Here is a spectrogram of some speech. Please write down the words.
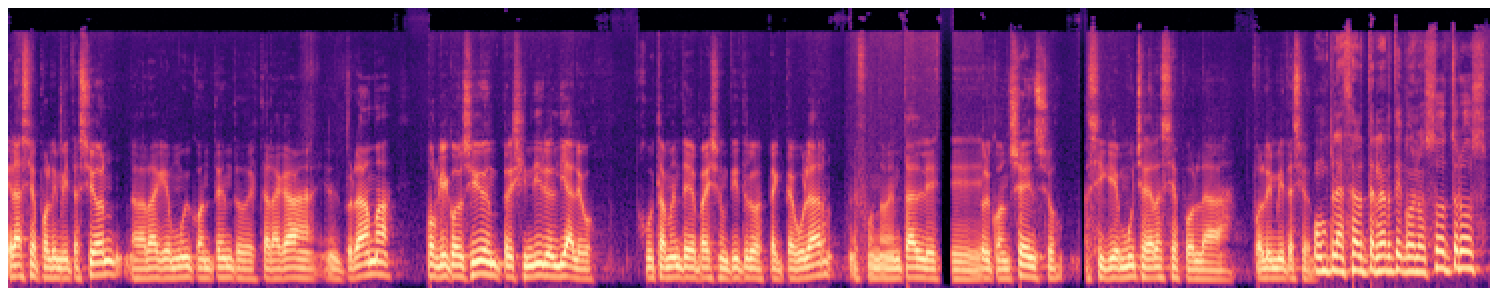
Gracias por la invitación, la verdad que muy contento de estar acá en el programa, porque considero imprescindible el diálogo. Justamente me parece un título espectacular, es fundamental este, el consenso, así que muchas gracias por la, por la invitación. Un placer tenerte con nosotros,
